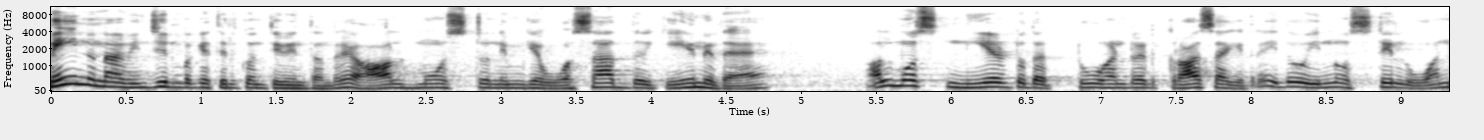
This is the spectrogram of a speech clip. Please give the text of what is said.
ಮೇಯ್ನ್ ನಾವು ಇಂಜಿನ್ ಬಗ್ಗೆ ತಿಳ್ಕೊತೀವಿ ಅಂತಂದರೆ ಆಲ್ಮೋಸ್ಟ್ ನಿಮಗೆ ಹೊಸದು ಏನಿದೆ almost near to the two hundred cross ಆಗಿದ್ರೆ ಇದು ಇನ್ನೂ still one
